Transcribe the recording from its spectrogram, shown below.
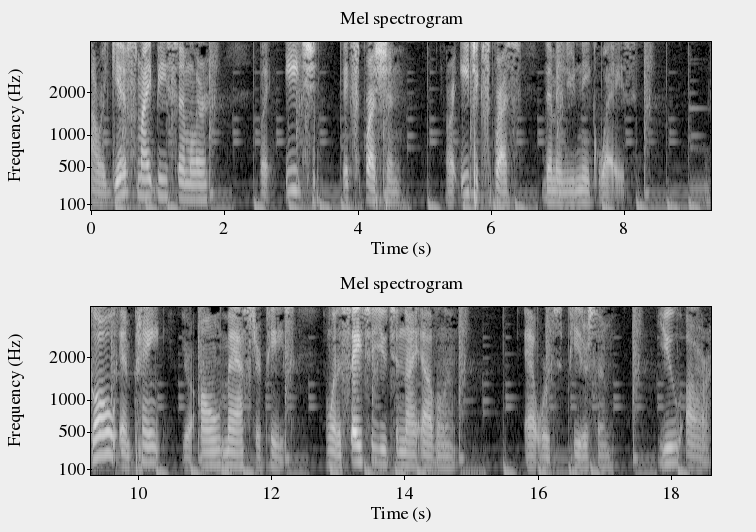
Our gifts might be similar, but each expression or each express them in unique ways. Go and paint your own masterpiece. I want to say to you tonight, Evaline Edwards Peterson, you are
